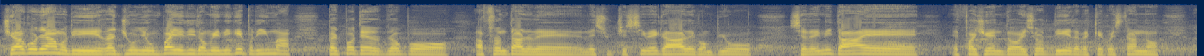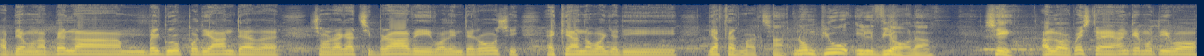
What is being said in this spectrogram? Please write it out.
Ci auguriamo di raggiungere un paio di domeniche prima per poter dopo affrontare le, le successive gare con più serenità e e facendo esordire perché quest'anno abbiamo bella, un bel gruppo di under, sono ragazzi bravi, volenterosi e che hanno voglia di, di affermarsi. Ah, non più il viola? Sì, allora questo è anche motivo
